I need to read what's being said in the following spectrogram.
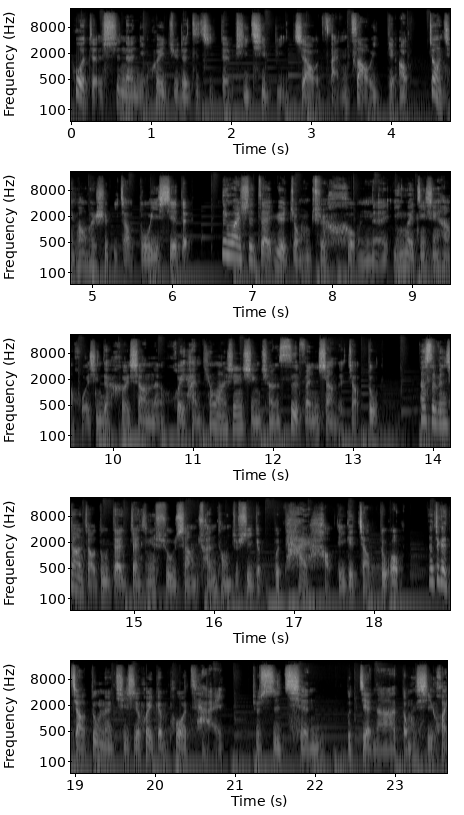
或者是呢，你会觉得自己的脾气比较烦躁一点哦。这种情况会是比较多一些的。另外是在月中之后呢，因为金星和火星的合相呢，会和天王星形成四分相的角度。那四分相的角度在占星术上，传统就是一个不太好的一个角度哦。那这个角度呢，其实会跟破财，就是钱不见啊，东西坏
